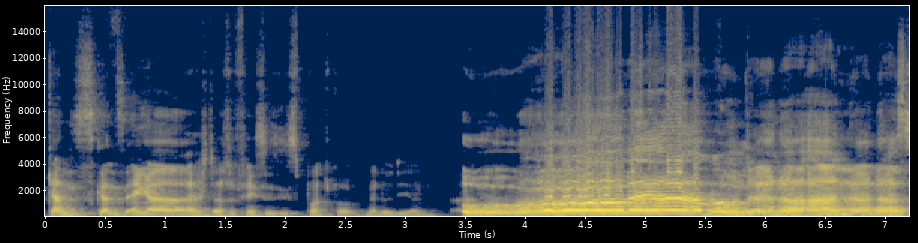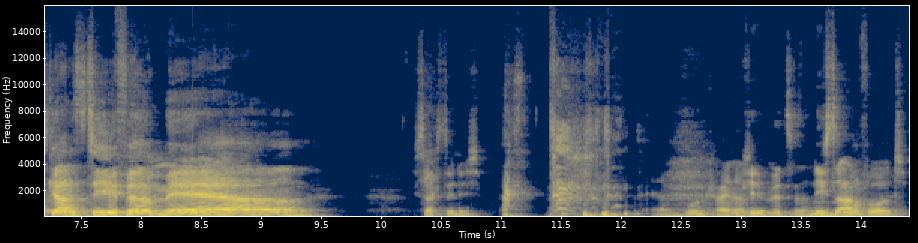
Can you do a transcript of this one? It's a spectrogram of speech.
ganz, ganz enger. Ich dachte, du fängst jetzt die Spongebob-Melodie an. Oh, wer wohnt in Ananas ganz tief im Meer? Ich sag's dir nicht. Ja, dann wohnt keiner. Okay, Witze. nächste Antwort.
